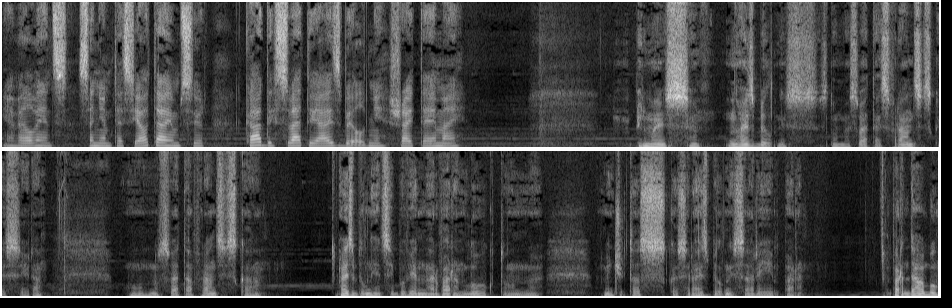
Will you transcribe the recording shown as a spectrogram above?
Ja vēl viens saņemtais jautājums ir, kādi svētie aizbildņi šai tēmai? Pirmais no aizbildnis, es domāju, svētais Francisks ir, un no svētā Franciskā aizbildniecību vienmēr varam lūgt, un viņš ir tas, kas ir aizbildnis arī par, par dabu,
